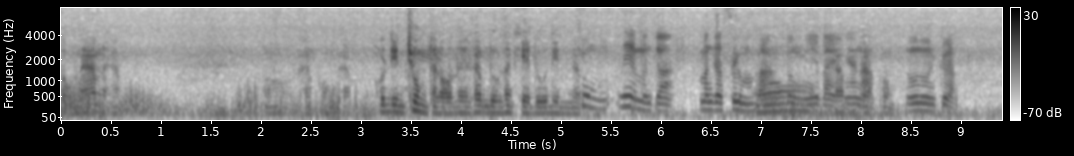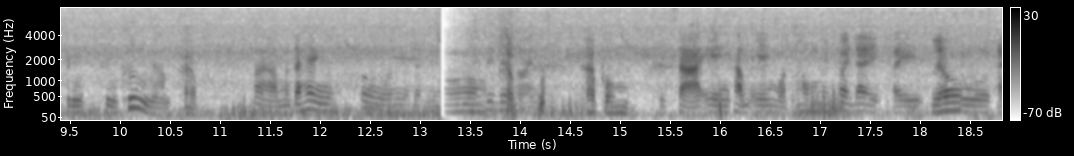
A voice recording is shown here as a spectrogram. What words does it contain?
ส่งน้ำนะครับอ๋อครับผมครับโอ้ดินชุ่มตลอดเลยครับ ดูสังเกตดูดินครับชุ่มเนี่ยมันจะมันจะซึมผ่านตรงนี้ไปครับเนี่ยครันะบผมนู่นนู่นเกือบถึงถึงครึ่งนะครับครับใช่ครับมันจะแห้งช่วงนู้นมันจะดีอ๋อนิดครับๆหน่อยครับผมๆศึกษาเองทำเองหมดเราไม่ค่อยได้ไปแล้วดูใคร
